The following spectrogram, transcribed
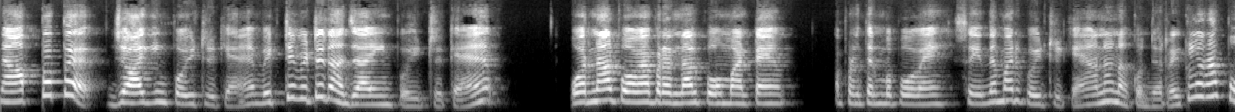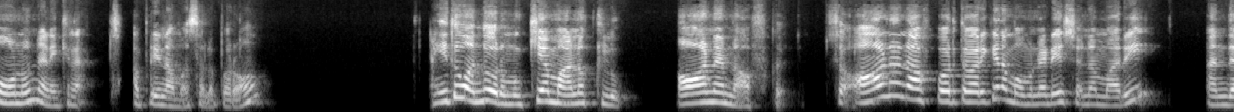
நான் அப்பப்ப ஜாகிங் போயிட்டு இருக்கேன் விட்டு விட்டு நான் ஜாகிங் போயிட்டு இருக்கேன் ஒரு நாள் போவேன் அப்புறம் ரெண்டு நாள் போக மாட்டேன். அப்புறம் திரும்ப போவேன். ஸோ இந்த மாதிரி போயிட்டு இருக்கேன் ஆனால் நான் கொஞ்சம் ரெகுலராக போகணும்னு நினைக்கிறேன். அப்படி நம்ம சொல்ல போகிறோம் இது வந்து ஒரு முக்கியமான க்ளூ ஆன் அண்ட் ஆஃப்க்கு ஸோ ஆன் அண்ட் ஆஃப் பொறுத்த வரைக்கும் நம்ம முன்னாடியே சொன்ன மாதிரி அந்த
